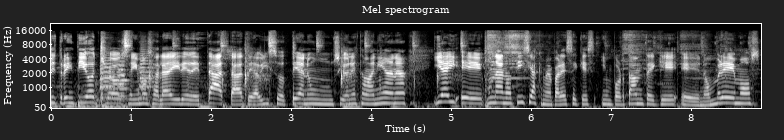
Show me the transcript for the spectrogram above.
y 38, seguimos al aire de Tata, te aviso, te anuncio en esta mañana. Y hay eh, unas noticias que me parece que es importante que eh, nombremos,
